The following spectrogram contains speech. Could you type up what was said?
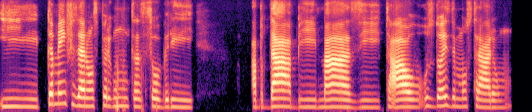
e também fizeram as perguntas sobre Abu Dhabi, Mazi e tal, os dois demonstraram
